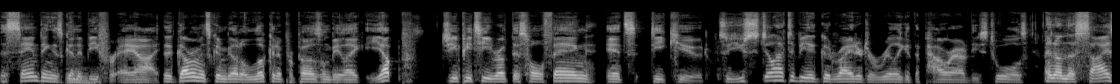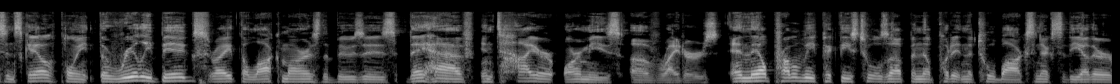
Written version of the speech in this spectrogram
The same thing is going to mm. be for AI. The government's going to be able to look at a proposal and be like, yep, GPT wrote this whole thing, it's DQ'd. So you still have to be a good writer to really get the power out of these tools. And on the size and scale point, the really bigs, right, the Lockmars, the Boozes, they have entire armies of writers. And they'll probably pick these tools up and they'll put it in the toolbox next to the other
